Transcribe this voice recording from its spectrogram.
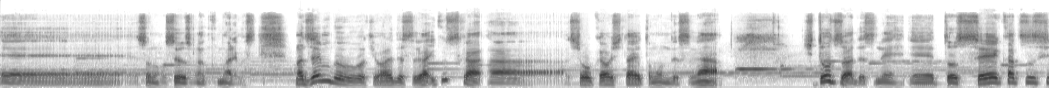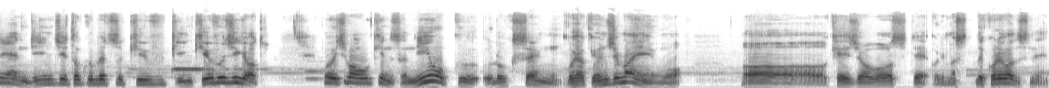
えー、その補正予算が組まれます。まあ、全部は今日あれですが、いくつかあ紹介をしたいと思うんですが、一つはですね、えーと、生活支援臨時特別給付金給付事業と、これ一番大きいんですが、2億6540万円を計上をしております。で、これはですね、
